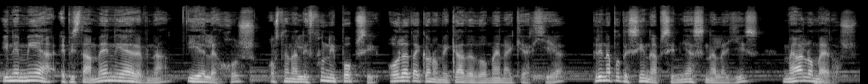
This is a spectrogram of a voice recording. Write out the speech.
Είναι μια επισταμένη έρευνα ή έλεγχος ώστε να ληφθούν υπόψη όλα τα οικονομικά δεδομένα και αρχεία πριν από τη σύναψη μιας συναλλαγής με άλλο μέρος.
